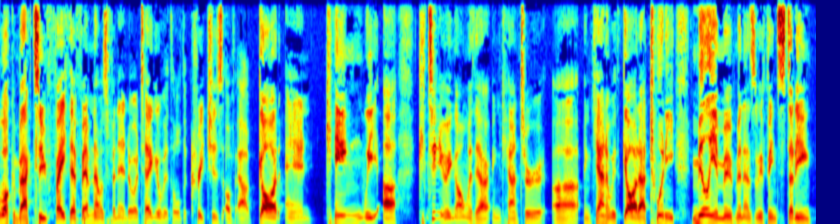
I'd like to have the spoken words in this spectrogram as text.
Welcome back to Faith FM. That was Fernando Ortega with all the creatures of our God and King. We are continuing on with our encounter, uh, encounter with God, our 20 million movement as we've been studying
